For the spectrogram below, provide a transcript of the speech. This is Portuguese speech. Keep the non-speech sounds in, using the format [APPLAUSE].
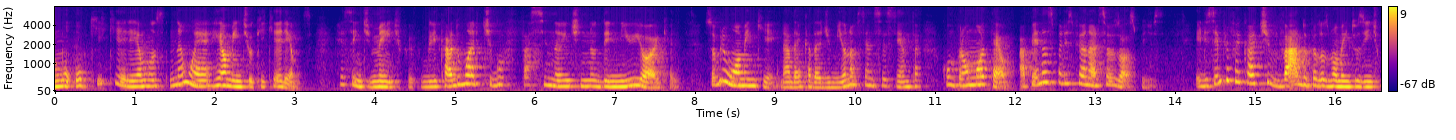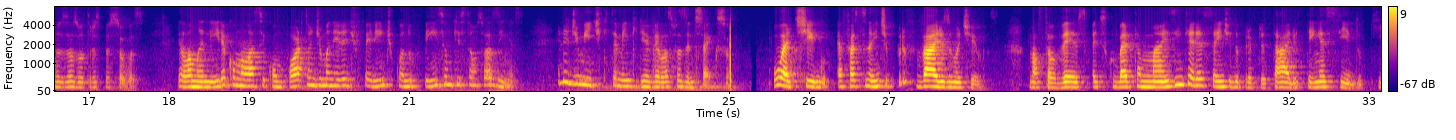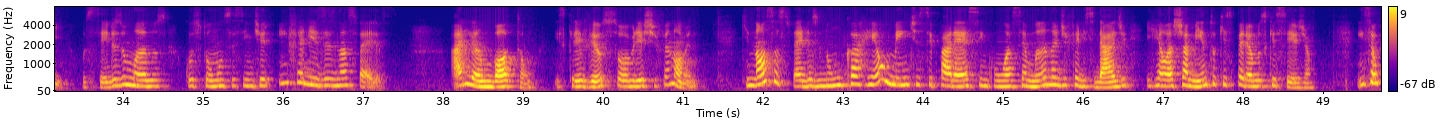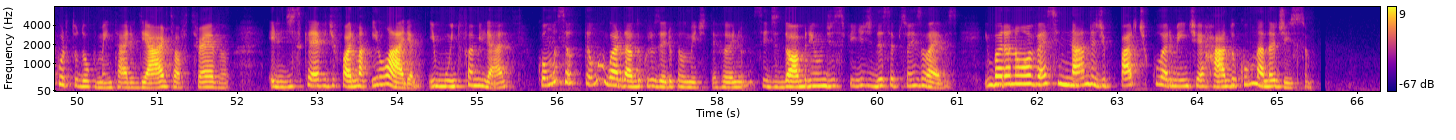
como o que queremos não é realmente o que queremos. Recentemente foi publicado um artigo fascinante no The New Yorker sobre um homem que, na década de 1960, comprou um motel apenas para espionar seus hóspedes. Ele sempre foi cativado pelos momentos íntimos das outras pessoas, pela maneira como elas se comportam de maneira diferente quando pensam que estão sozinhas. Ele admite que também queria vê-las fazendo sexo. O artigo é fascinante por vários motivos, mas talvez a descoberta mais interessante do proprietário tenha sido que os seres humanos costumam se sentir infelizes nas férias. Alan Bottom escreveu sobre este fenômeno, que nossas férias nunca realmente se parecem com a semana de felicidade e relaxamento que esperamos que sejam. Em seu curto documentário The Art of Travel, ele descreve de forma hilária e muito familiar como seu tão aguardado cruzeiro pelo Mediterrâneo se desdobra em um desfile de decepções leves, embora não houvesse nada de particularmente errado com nada disso.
